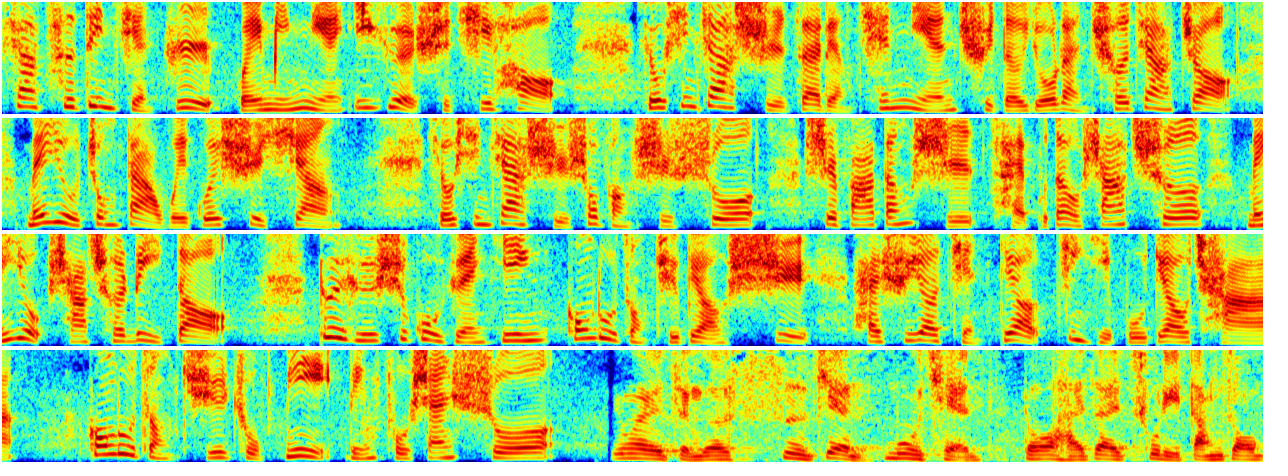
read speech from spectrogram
下次定检日为明年一月十七号。游行驾驶在两千年取得游览车驾照，没有重大违规事项。游行驾驶受访时说，事发当时踩不到刹车，没有刹车力道。对于事故原因，公路总局表示还需要减掉进一步调查。公路总局主秘林福山说：“因为整个事件目前都还在处理当中。”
